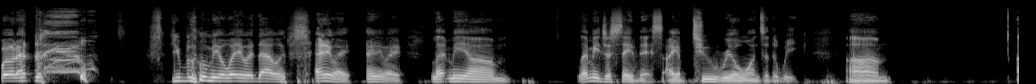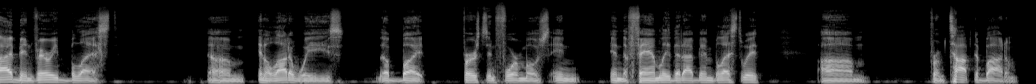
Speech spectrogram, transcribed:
well that you blew me away with that one. Anyway, anyway, let me um let me just say this. I have two real ones of the week. Um I've been very blessed um in a lot of ways, uh, but first and foremost in in the family that I've been blessed with. Um from top to bottom.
